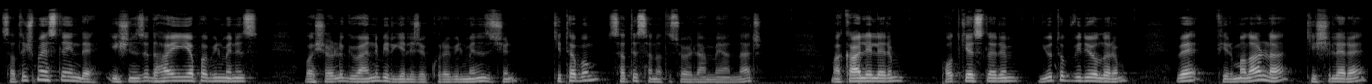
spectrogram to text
Satış mesleğinde işinizi daha iyi yapabilmeniz, başarılı güvenli bir gelecek kurabilmeniz için kitabım Satış Sanatı Söylenmeyenler, makalelerim, podcastlerim, YouTube videolarım ve firmalarla kişilere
